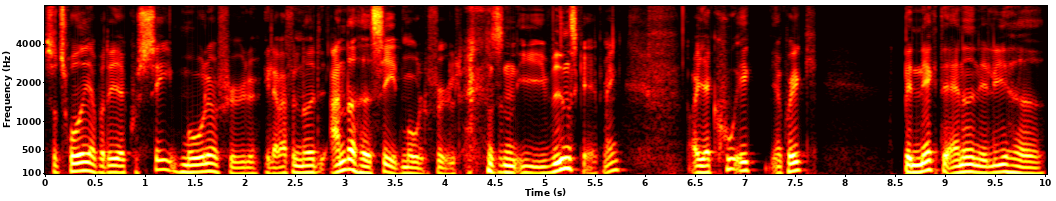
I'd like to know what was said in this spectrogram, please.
så troede jeg på det, jeg kunne se, måle og føle. Eller i hvert fald noget, andre havde set, målt og følt. sådan i, i videnskaben, ikke? Og jeg kunne ikke, jeg kunne ikke benægte andet, end jeg lige havde,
